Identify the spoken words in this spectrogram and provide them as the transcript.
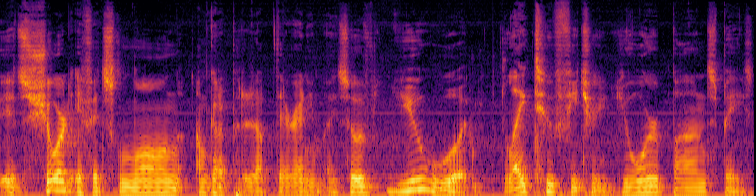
it's short, if it's long, I'm going to put it up there anyway. So if you would like to feature your Bond space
